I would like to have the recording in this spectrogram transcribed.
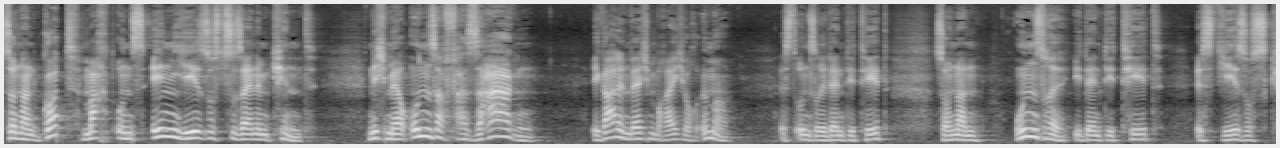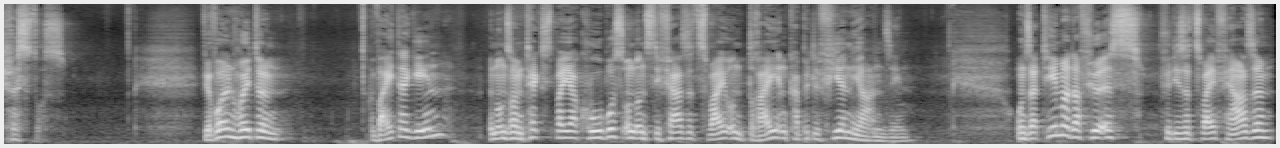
sondern Gott macht uns in Jesus zu seinem Kind. Nicht mehr unser Versagen, egal in welchem Bereich auch immer, ist unsere Identität, sondern unsere Identität ist Jesus Christus. Wir wollen heute weitergehen in unserem Text bei Jakobus und uns die Verse 2 und 3 in Kapitel 4 näher ansehen. Unser Thema dafür ist, für diese zwei Verse,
